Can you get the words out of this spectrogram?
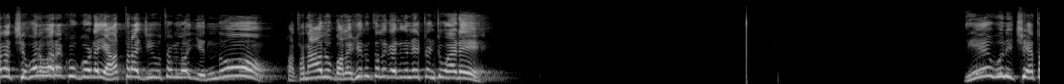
తన చివరి వరకు కూడా యాత్రా జీవితంలో ఎన్నో పతనాలు బలహీనతలు కలిగినటువంటి వాడే. దేవుని చేత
